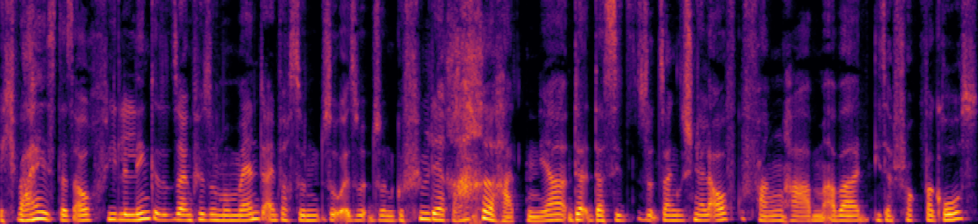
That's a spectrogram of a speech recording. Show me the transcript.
ich weiß, dass auch viele Linke sozusagen für so einen Moment einfach so ein, so, also so ein Gefühl der Rache hatten, ja, dass sie sozusagen so schnell aufgefangen haben, aber dieser Schock war groß.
